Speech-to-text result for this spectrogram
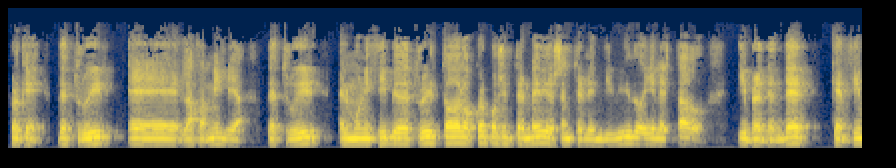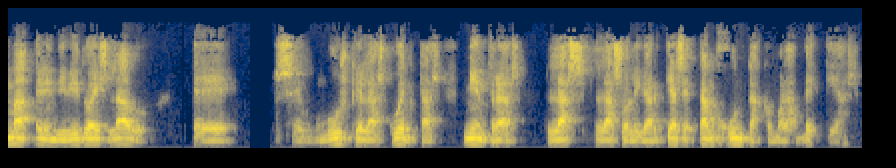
Porque destruir eh, la familia, destruir el municipio, destruir todos los cuerpos intermedios entre el individuo y el Estado y pretender que encima el individuo aislado eh, se busque las cuentas mientras las, las oligarquías están juntas como las bestias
